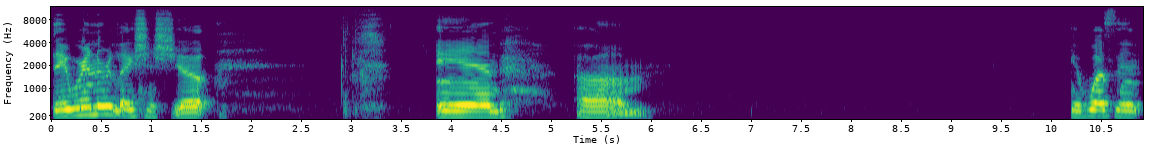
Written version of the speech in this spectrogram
they were in a relationship. And, um, it wasn't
